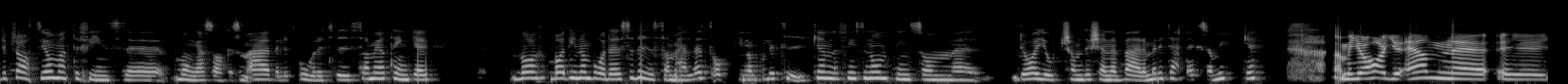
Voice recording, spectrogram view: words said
Du pratar ju om att det finns eh, många saker som är väldigt orättvisa, men jag tänker vad, vad inom både civilsamhället och inom politiken, finns det någonting som eh, du har gjort som du känner värmer ditt hjärta extra mycket? Ja, men jag har ju en, eh, eh,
